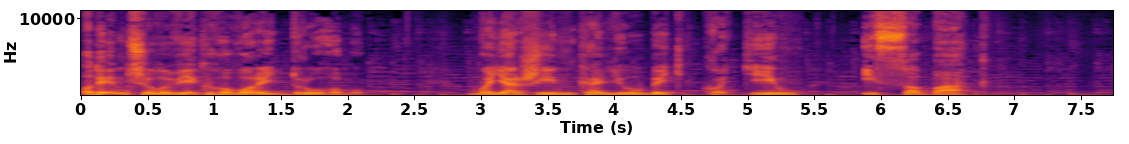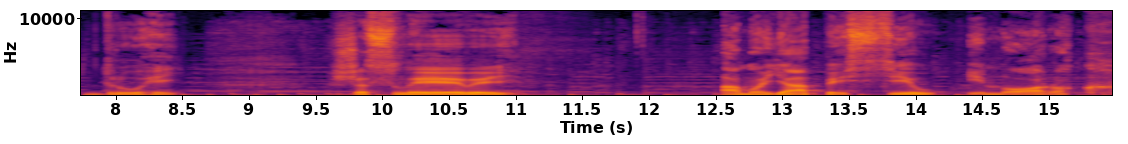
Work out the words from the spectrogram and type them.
Один чоловік говорить другому: Моя жінка любить котів і собак. Другий. Щасливий. А моя пестів і норок.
